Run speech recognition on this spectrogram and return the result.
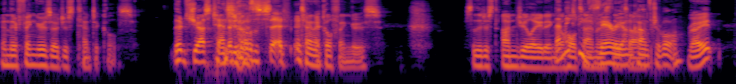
And their fingers are just tentacles, They're just tentacles. tentacle fingers. So they're just undulating that the whole makes me time. very as they talk. uncomfortable. right?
